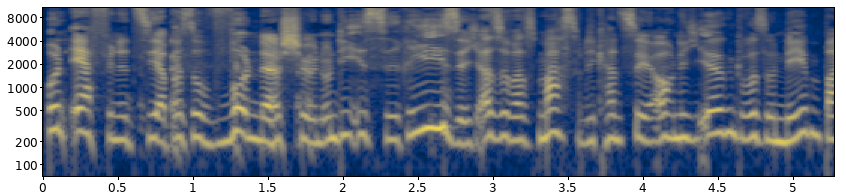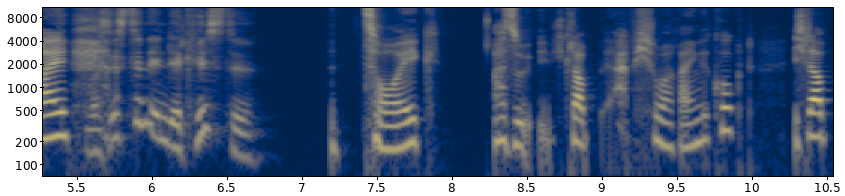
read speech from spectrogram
Und er findet sie aber so wunderschön und die ist riesig. Also was machst du? Die kannst du ja auch nicht irgendwo so nebenbei Was ist denn in der Kiste? Zeug. Also ich glaube, habe ich schon mal reingeguckt? Ich glaube,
